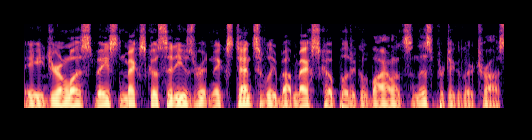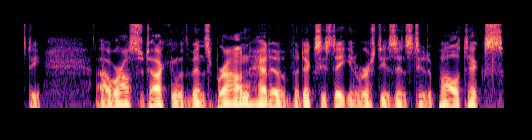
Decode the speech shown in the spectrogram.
a journalist based in Mexico City who's written extensively about Mexico political violence and this particular atrocity. Uh, we're also talking with Vince Brown, head of Dixie State University's Institute of Politics,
